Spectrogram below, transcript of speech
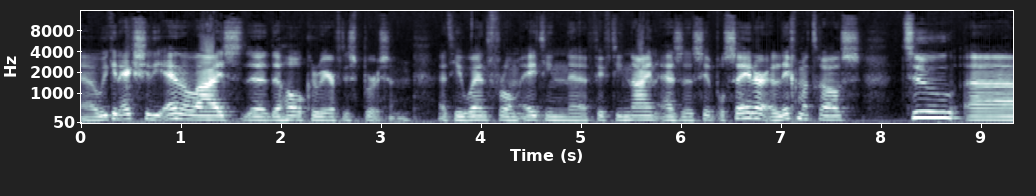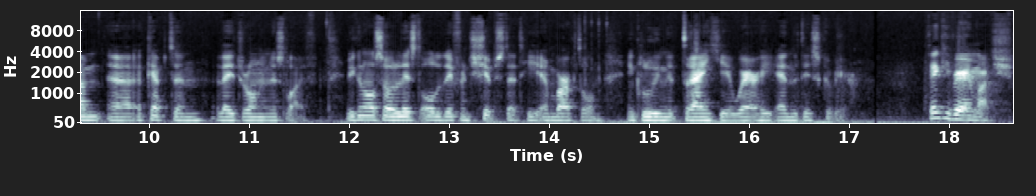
uh, we can actually analyze the, the whole career of this person. That he went from 1859 as a simple sailor, a lichtmatroos, to um, uh, a captain later on in his life. We can also list all the different ships that he embarked on, including the treintje where he ended his career. Thank you very much.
